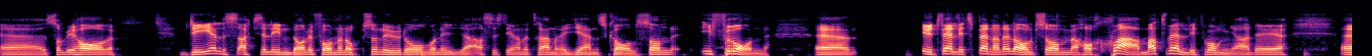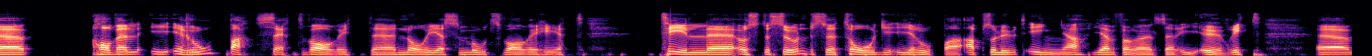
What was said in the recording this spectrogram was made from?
eh, som vi har dels Axel Lindahl ifrån, men också nu då vår nya assisterande tränare Jens Karlsson ifrån. Eh, ett väldigt spännande lag som har charmat väldigt många. Det eh, har väl i Europa sett varit eh, Norges motsvarighet till eh, Östersunds tåg i Europa. Absolut inga jämförelser i övrigt. Eh,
